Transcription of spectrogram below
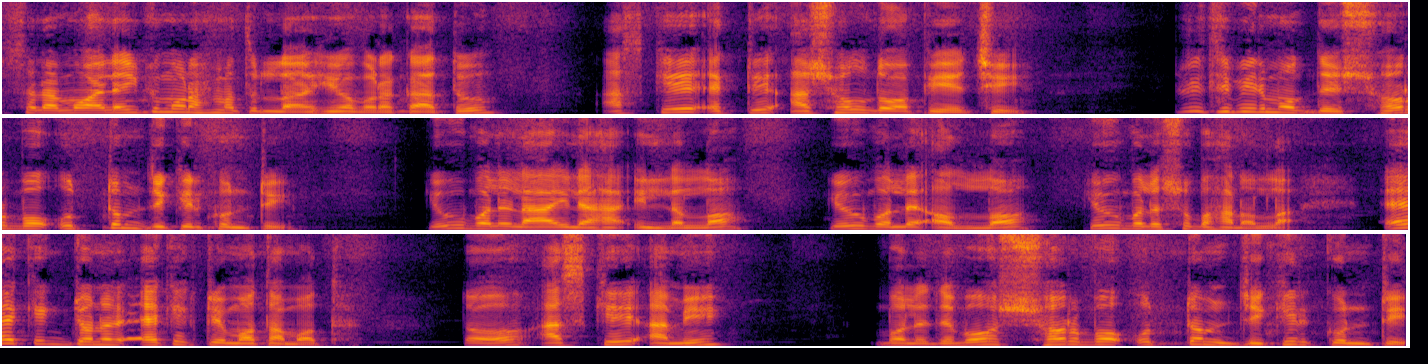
আসসালামু আলাইকুম রহমতুল্লাহ বারাকাতু আজকে একটি আসল দোয়া পেয়েছি। পৃথিবীর মধ্যে সর্ব উত্তম জিকির কোনটি? কেউ বলে লা ইলাহা ইল্লাল্লাহ, কেউ বলে আল্লাহ, কেউ বলে সুবাহান আল্লাহ এক একজনের এক একটি মতামত। তো আজকে আমি বলে দেব সর্ব উত্তম জিকির কোনটি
